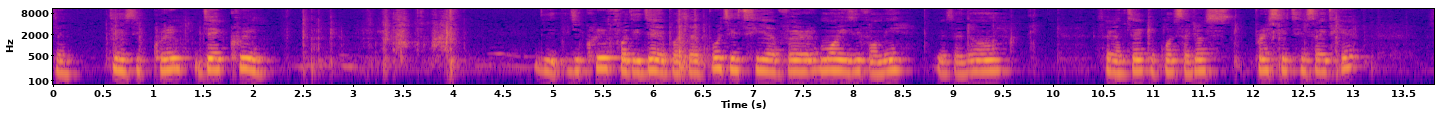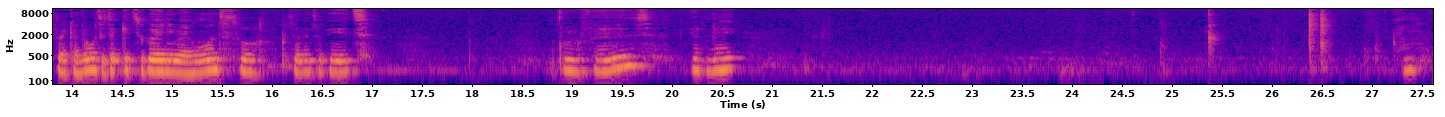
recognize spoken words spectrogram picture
Then, this is the cream, day cream the, the cream for the day, but I put it here very more easy for me because I don't. So I can take it once I just press it inside here, so I can be able to take it to go anywhere I want. So put a little bit for your face, your neck. Mm.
